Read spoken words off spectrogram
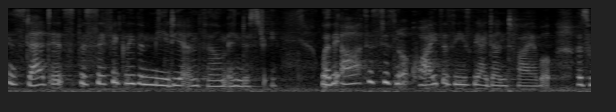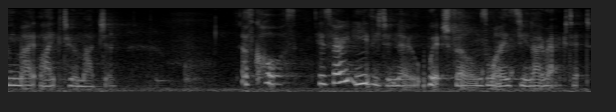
Instead, it's specifically the media and film industry, where the artist is not quite as easily identifiable as we might like to imagine. Of course, it's very easy to know which films Weinstein directed,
